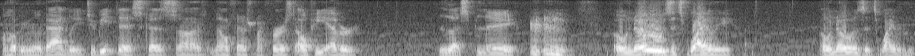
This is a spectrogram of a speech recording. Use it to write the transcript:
I'm hoping really badly to beat this, because uh, then I'll finish my first LP ever. Let's play. oh no, it's Wily. Oh no, it's Wily.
